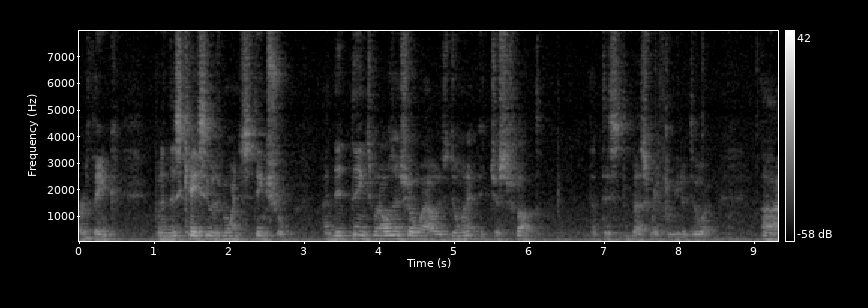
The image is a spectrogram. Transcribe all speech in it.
or think. But in this case, it was more instinctual. I did things, but I wasn't sure why I was doing it. It just felt that this is the best way for me to do it, uh,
